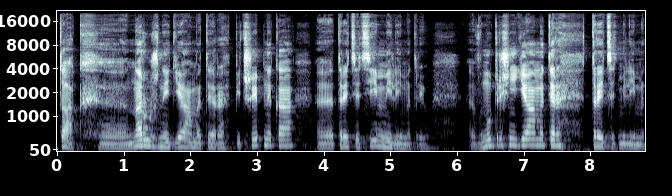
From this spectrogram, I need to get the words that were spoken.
Так, е, наружний діаметр підшипника е, 37 мм. Внутрішній діаметр 30 мм.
